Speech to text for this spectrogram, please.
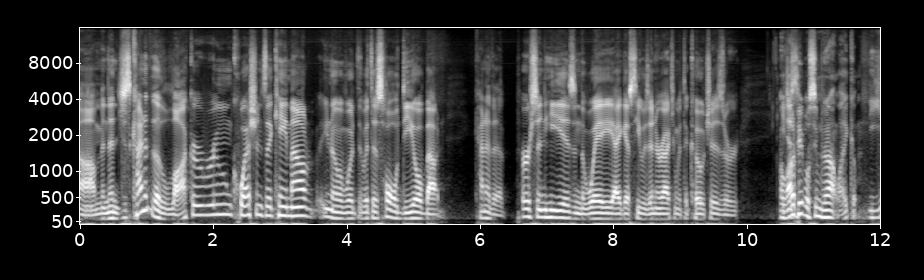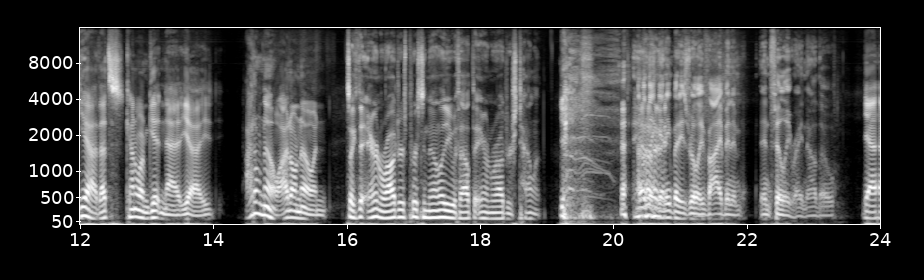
Um, and then just kind of the locker room questions that came out, you know, with with this whole deal about kind of the person he is and the way I guess he was interacting with the coaches or A lot just- of people seem to not like him. yeah, that's kind of what I'm getting at. Yeah, it- I don't know. I don't know. And It's like the Aaron Rodgers personality without the Aaron Rodgers talent. I don't think anybody's really vibing in, in Philly right now, though. Yeah.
